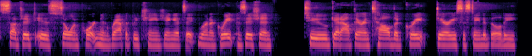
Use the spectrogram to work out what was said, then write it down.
subject is so important and rapidly changing, it's we're in a great position to get out there and tell the great dairy sustainability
